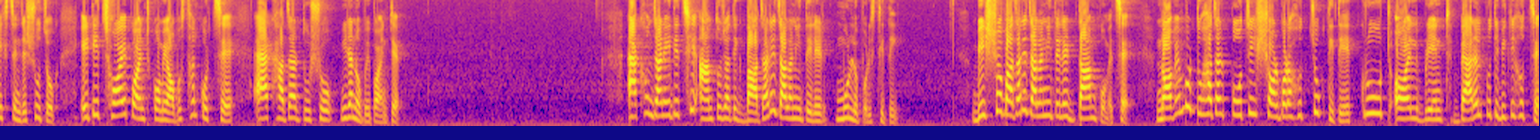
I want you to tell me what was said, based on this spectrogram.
এক্সচেঞ্জের সূচক। এটি ছয় পয়েন্ট কমে অবস্থান করছে এক হাজার দুশো নিরানব্বই পয়েন্টে। এখন জানিয়ে দিচ্ছি আন্তর্জাতিক বাজারে জ্বালানি তেলের মূল্য পরিস্থিতি। বিশ্ব বাজারে জ্বালানি তেলের দাম কমেছে। নভেম্বর দু হাজার পঁচিশ সরবরাহ চুক্তিতে ক্রুড অয়েল ব্রেন্ট ব্যারেল প্রতি বিক্রি হচ্ছে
